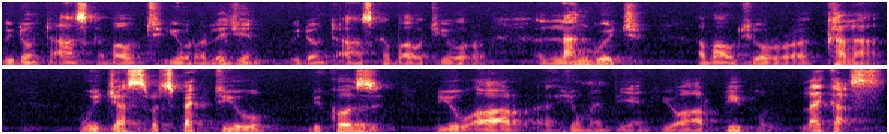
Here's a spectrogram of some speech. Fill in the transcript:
We don't ask about your religion. We don't ask about your language, about your uh, color. We just respect you because you are a human being. You are people like us.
